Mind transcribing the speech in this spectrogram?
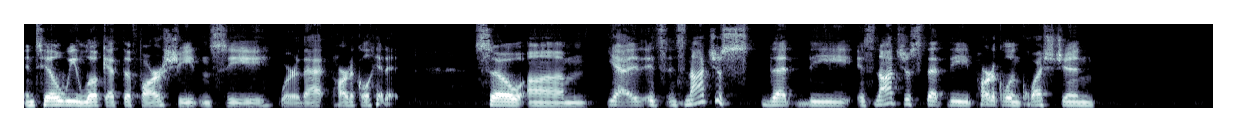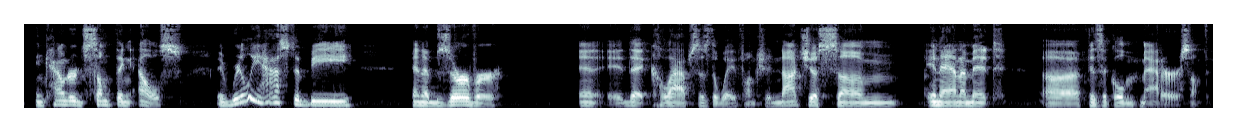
until we look at the far sheet and see where that particle hit it. So um, yeah, it's it's not just that the it's not just that the particle in question encountered something else. It really has to be an observer uh, that collapses the wave function, not just some inanimate uh, physical matter or something.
